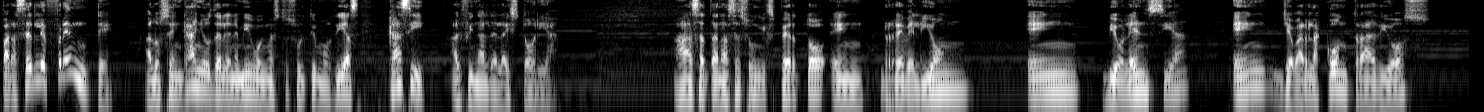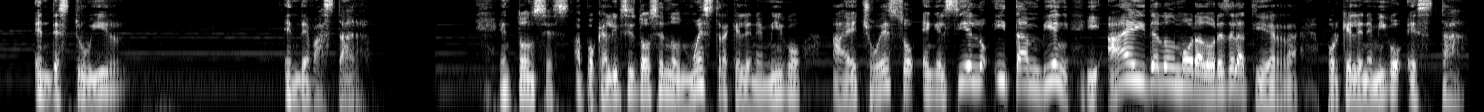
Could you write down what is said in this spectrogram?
para hacerle frente a los engaños del enemigo en estos últimos días, casi al final de la historia. Ah, Satanás es un experto en rebelión, en violencia, en llevar la contra a Dios, en destruir, en devastar. Entonces, Apocalipsis 12 nos muestra que el enemigo ha hecho eso en el cielo y también, y hay de los moradores de la tierra, porque el enemigo está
